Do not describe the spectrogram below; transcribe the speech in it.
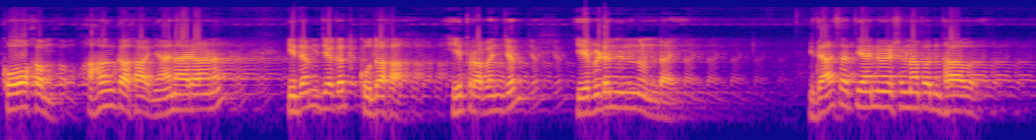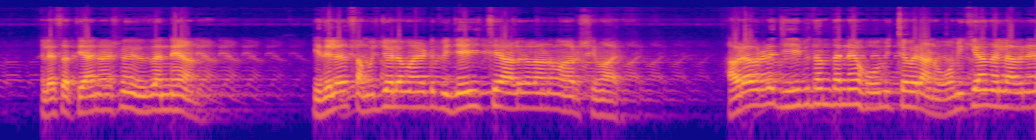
കോഹം അഹങ്കഹ ഞാനാരാണ്? ഇതം ജഗത് കുതഹ. ഈ പ്രപഞ്ചം എവിടെ നിന്നുണ്ടായി? ഇതാ സത്യാന്വേഷണ പന്ഥാവ്. അല്ലെ സത്യാന്വേഷണം ഇത് തന്നെയാണ്. ഇതിൽ സമുജ്വലമായിട്ട് വിജയിച്ച ആളുകളാണ് മഹർഷിമാർ. അവരവരുടെ ജീവിതം തന്നെ ഹോമിച്ചവരാണ്. ഹോമിക്കുക എന്നല്ല അവന്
